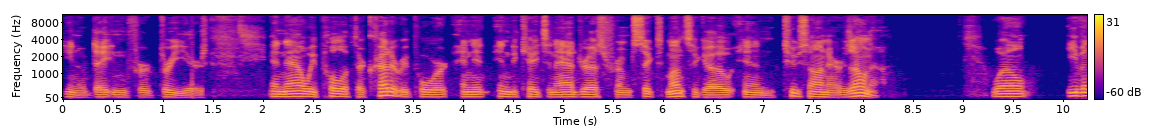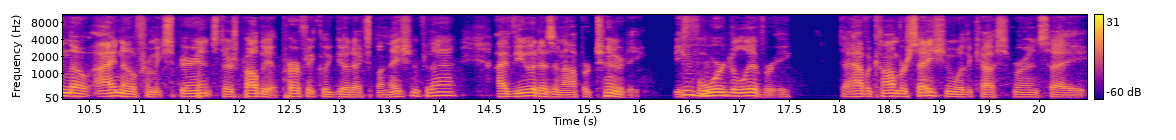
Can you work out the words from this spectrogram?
you know Dayton for three years, and now we pull up their credit report and it indicates an address from six months ago in Tucson, Arizona. Well, even though I know from experience there's probably a perfectly good explanation for that, I view it as an opportunity before mm-hmm. delivery to have a conversation with the customer and say,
